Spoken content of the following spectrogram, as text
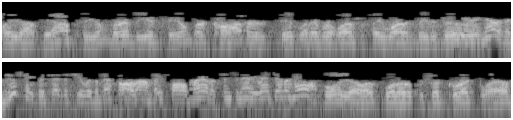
played out in the outfield or in the infield or caught or did whatever it was that they wanted me to do. Yeah, I know. The newspaper said that you were the best all-around baseball player the Cincinnati Reds ever had. Oh, yeah, that's 100% correct, lad.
